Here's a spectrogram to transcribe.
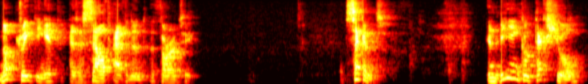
not treating it as a self-evident authority. Second, in being contextual,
